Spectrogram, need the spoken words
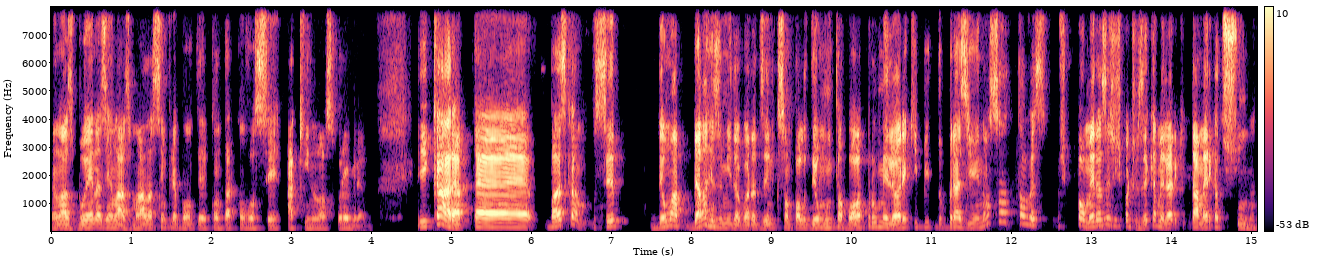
em Las Buenas e em Las Malas sempre é bom ter contar com você aqui no nosso programa. E, cara, é, basicamente, você deu uma bela resumida agora dizendo que São Paulo deu muito a bola para o melhor equipe do Brasil. E não só, talvez, acho que Palmeiras a gente pode dizer que é a melhor equipe da América do Sul, né?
